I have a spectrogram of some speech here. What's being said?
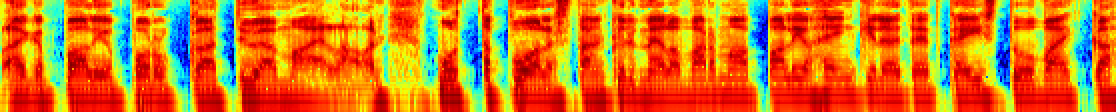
aika paljon porukkaa työmailla on. Mutta puolestaan kyllä meillä on varmaan paljon henkilöitä, jotka istuu vaikka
